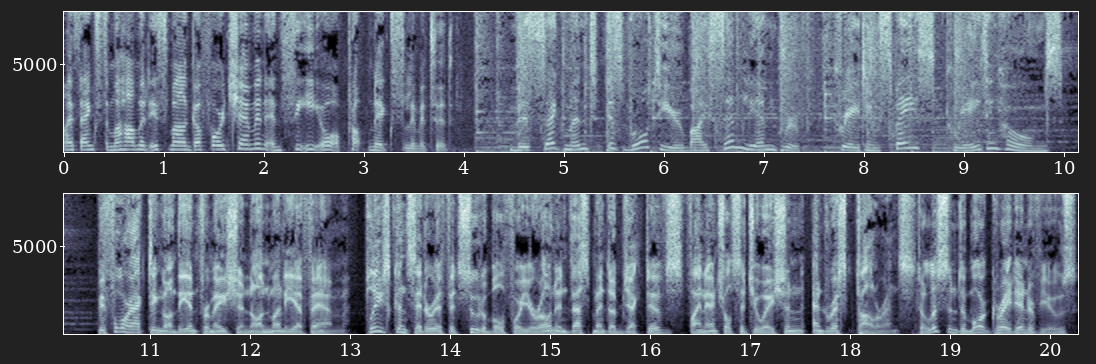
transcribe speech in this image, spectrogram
My thanks to Mohamed Ismail Gafoor, Chairman and CEO of PropNex Limited. This segment is brought to you by Sim Lian Group, creating space, creating homes. Before acting on the information on Money FM, please consider if it's suitable for your own investment objectives, financial situation, and risk tolerance. To listen to more great interviews,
